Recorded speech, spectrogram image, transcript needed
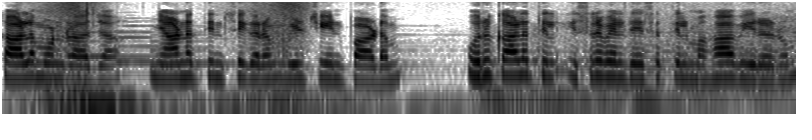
சாலமோன் ராஜா ஞானத்தின் சிகரம் வீழ்ச்சியின் பாடம். ஒரு காலத்தில் இஸ்ரவேல் தேசத்தில் மகாவீரரும்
